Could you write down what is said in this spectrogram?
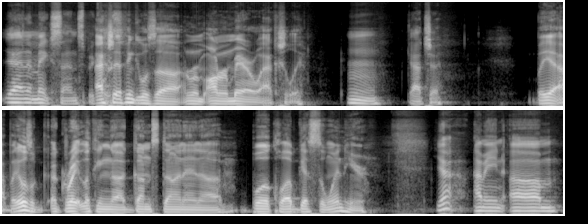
Yeah, and it makes sense because Actually, I think it was uh, on Romero actually. gotcha. But yeah, but it was a, a great looking uh, gun stun, and uh, Bullet Club gets the win here. Yeah, I mean, um,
